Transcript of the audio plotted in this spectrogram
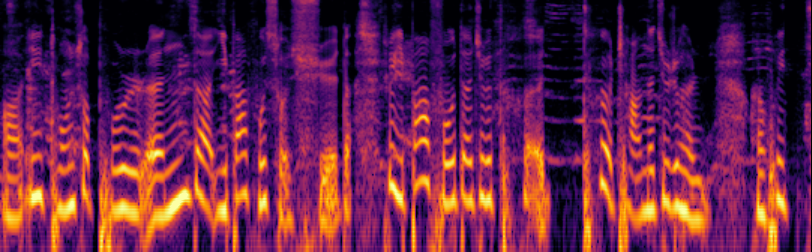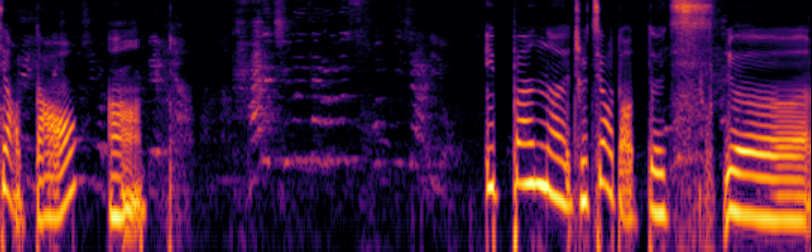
哦，一同做仆人的以巴福所学的，这以巴福的这个特特长呢，就是很很会教导啊。一般呢，这个教导的呃，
